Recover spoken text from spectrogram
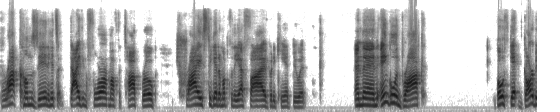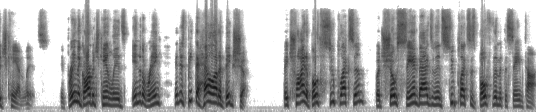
Brock comes in, hits a diving forearm off the top rope, tries to get him up for the F5, but he can't do it. And then Angle and Brock both get garbage can lids. They bring the garbage can lids into the ring and just beat the hell out of Big Show. They try to both suplex him, but Show sandbags and then suplexes both of them at the same time.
